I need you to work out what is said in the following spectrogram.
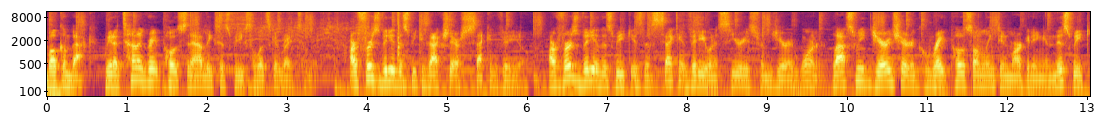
Welcome back. We had a ton of great posts and AdLeaks this week, so let's get right to it. Our first video this week is actually our second video. Our first video this week is the second video in a series from Jared Warner. Last week, Jared shared a great post on LinkedIn marketing, and this week,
